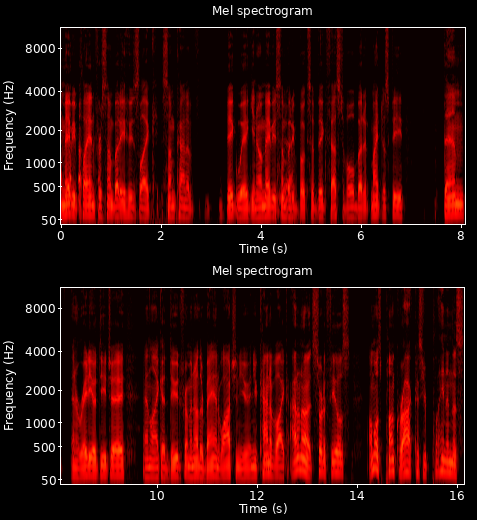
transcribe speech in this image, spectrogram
maybe playing for somebody who's like some kind of bigwig. You know, maybe somebody Yeah. books a big festival, but it might just be them and a radio DJ and like a dude from another band watching you, and you kind of like I don't know. It sort of feels almost punk rock because you're playing in this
